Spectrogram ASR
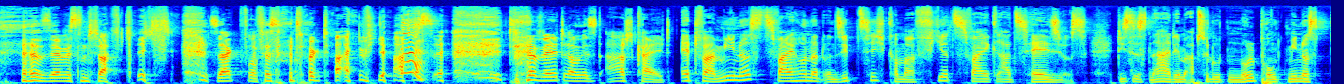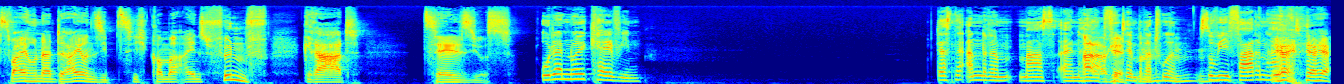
Sehr wissenschaftlich, sagt Professor Dr. Ivy Hase. Der Weltraum ist arschkalt. Etwa minus 270,42 Grad Celsius. Dies ist nahe dem absoluten Nullpunkt minus 273,15 Grad Celsius. Oder 0 Kelvin. Das ist eine andere Maßeinheit Ah, okay. für Temperatur. Mhm, mhm, mhm. So wie Fahrenheit. Ja, ja, ja.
